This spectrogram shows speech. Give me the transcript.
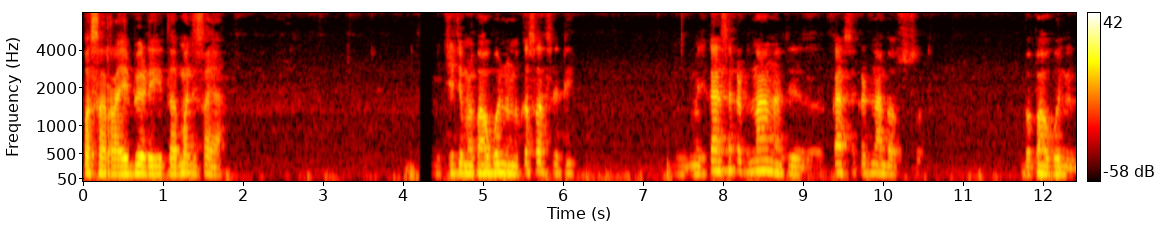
पसार आहे बेडी तर मध्येच आहे ज्याच्यामुळे भाऊ बनवणं कसं असतं ते? म्हणजे काय सकट ना ना ते काय सकट ना भाऊ सोसत भाऊ बनवून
